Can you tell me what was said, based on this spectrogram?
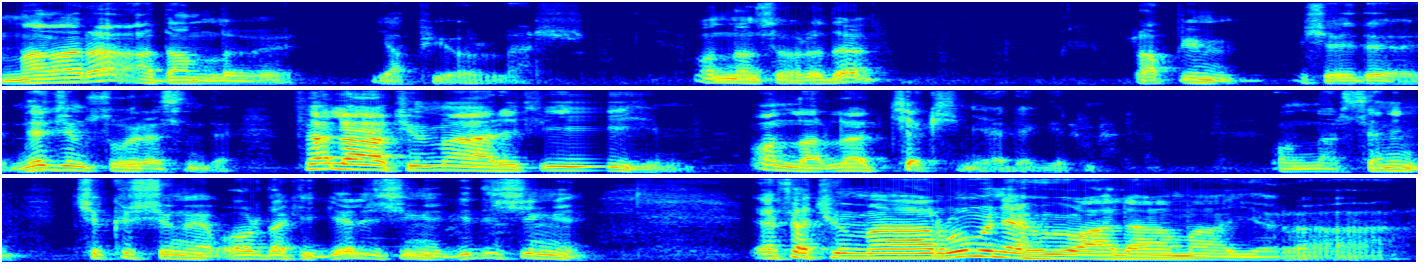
mağara adamlığı yapıyorlar. Ondan sonra da Rabbim şeyde Necim suresinde fela tümari onlarla çekişmeye de girme. Onlar senin çıkışını, oradaki gelişini, gidişini efetümarunehu ala ma yara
